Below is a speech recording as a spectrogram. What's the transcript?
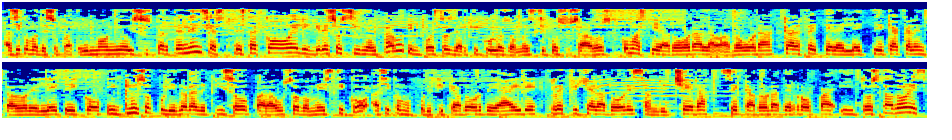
así como de su patrimonio y sus pertenencias. Destacó el ingreso sin el pago de impuestos de artículos domésticos usados como aspiradora, lavadora, cafetera eléctrica, calentador eléctrico, incluso pulidora de piso para uso doméstico, así como purificador de aire, refrigeradores, sandwichera, secadora de ropa y tostadores.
